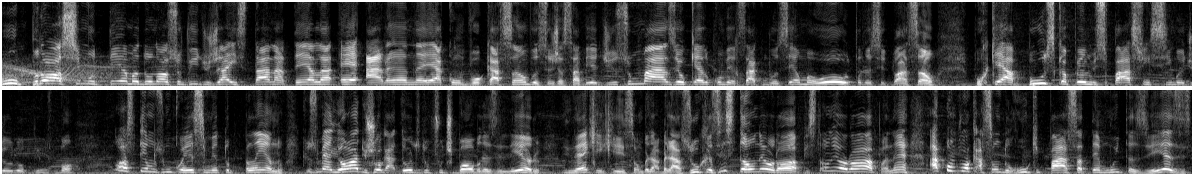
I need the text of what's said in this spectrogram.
O próximo tema do nosso vídeo já está na tela, é Arana, é a convocação, você já sabia disso, mas eu quero conversar com você é uma outra situação, porque é a busca pelo espaço em cima de europeus. Bom, nós temos um conhecimento pleno que os melhores jogadores do futebol brasileiro, né, que, que são brazucas, estão na Europa, estão na Europa, né? A convocação do Hulk passa até muitas vezes,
